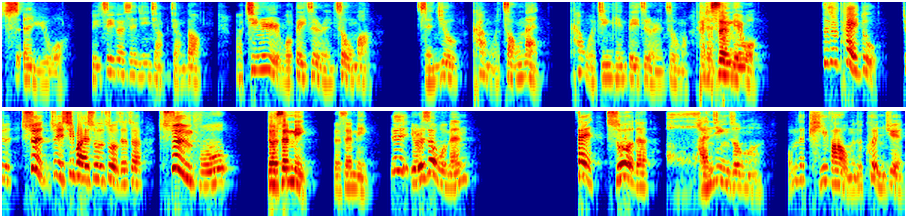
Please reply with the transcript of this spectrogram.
施恩于我。所以这一段圣经讲讲到啊，今日我被这人咒骂，神就看我遭难，看我今天被这人咒骂，他就施恩给我。这就是态度，就是顺。所以希伯来书的作者说：“顺服的生命的生命。”就是有的时候我们在所有的环境中啊，我们的疲乏、我们的困倦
